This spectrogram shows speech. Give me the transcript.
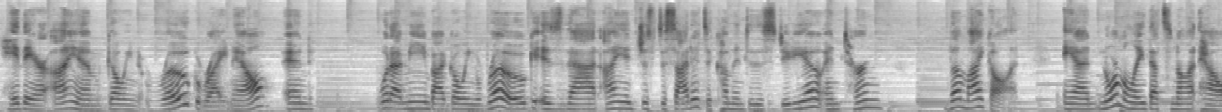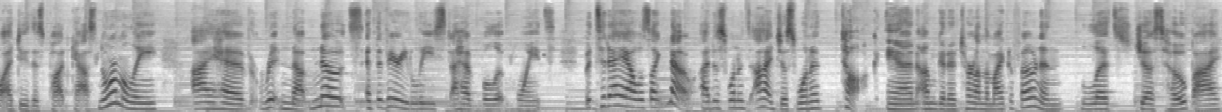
Hey there, I am going rogue right now. And what I mean by going rogue is that I had just decided to come into the studio and turn the mic on. And normally that's not how I do this podcast. Normally I have written up notes. At the very least, I have bullet points. But today I was like, no, I just wanted to, I just want to talk and I'm going to turn on the microphone and let's just hope I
